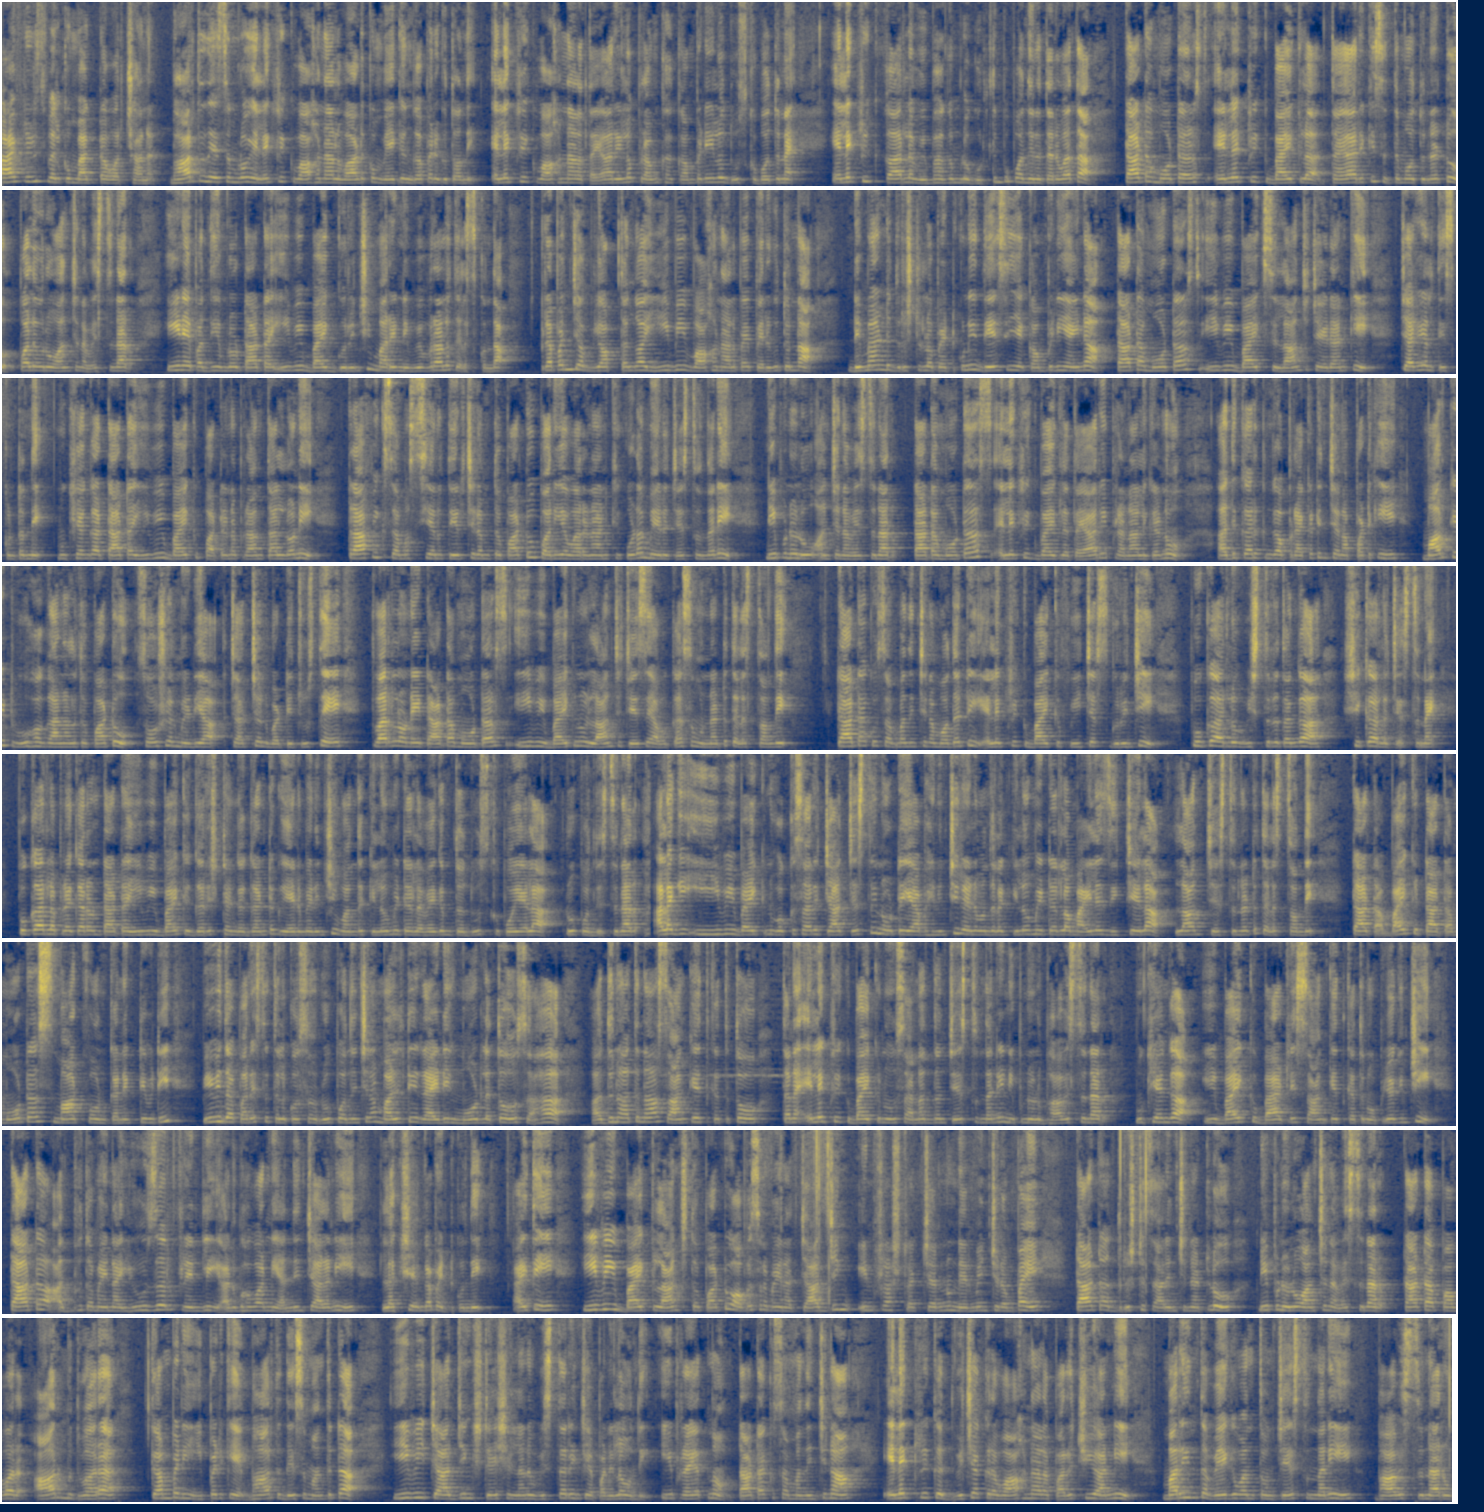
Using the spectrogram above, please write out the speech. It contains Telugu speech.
Hi friends welcome back to our channel. భారతదేశంలో ఎలక్ట్రిక్ వాహనాల వాడకం వేగంగా పెరుగుతోంది. ఎలక్ట్రిక్ వాహనాల తయారీలో ప్రముఖ కంపెనీలు దూసుకుపోతున్నాయి. ఎలక్ట్రిక్ కార్ల విభాగంలో గుర్తింపు పొందిన తర్వాత టాటా మోటార్స్ ఎలక్ట్రిక్ బైక్ల తయారీకి సిద్ధమవుతున్నట్టు పలువురు అంచనా వేస్తున్నారు. ఈ నేపథ్యంలో టాటా ఈవీ బైక్ గురించి మరిన్ని వివరాలు తెలుసుకుందాం. ప్రపంచ వ్యాప్తంగా ఈవీ వాహనాలపై పెరుగుతున్న డిమాండ్ దృష్టిలో పెట్టుకుని దేశీయ కంపెనీ అయిన Tata Motors EV bikes launch చేయడానికి చర్యలు తీసుకుంటుంది. ముఖ్యంగా టాటా ఈవీ బైక్ పట్టణ ప్రాంతాల్లోని ట్రాఫిక్ సమస్యను తీర్చడంతో పాటు పర్యావరణానికి కూడా మేలు చేస్తుందని నిపుణులు అంచనా వేస్తున్నారు. టాటా మోటార్స్ ఎలక్ట్రిక్ బైక్ల తయారీ ప్రణాళికను అధికారికంగా ప్రకటించినప్పటికీ మార్కెట్ ఊహాగానాలతో పాటు సోషల్ మీడియా చర్చను బట్టి చూస్తే త్వరలోనే టాటా మోటార్స్ ఈవీ బైక్ను లాంచ్ చేసే అవకాశం ఉన్నట్టు తెలుస్తోంది. టాటాకు సంబంధించిన మొదటి ఎలక్ట్రిక్ బైక్ ఫీచర్స్ గురించి పుకార్లు విస్తృతంగా షికార్లు చేస్తున్నాయి. పుకార్ల ప్రకారం టాటా ఈవీ బైక్ గరిష్టంగా గంటకు ఎనభై నుంచి వంద కిలోమీటర్ల వేగంతో దూసుకుపోయేలా రూపొందిస్తున్నారు. అలాగే ఈ ఈవీ బైక్ను ఒక్కసారి ఛార్జ్ చేస్తే నూట యాభై నుంచి రెండు వందల కిలోమీటర్ల మైలేజ్ ఇచ్చేలా లాంచ్ చేస్తున్నట్టు తెలుస్తోంది. Tata bike Tata Motors smart phone connectivity వివిధ పరిస్థితుల కోసం రూపొందించిన మల్టీ రైడింగ్ మోడ్లతో సహా అధునాతన సాంకేతికతతో తన ఎలక్ట్రిక్ బైక్ను సన్నద్ధం చేస్తుందని నిపుణులు భావిస్తున్నారు. ముఖ్యంగా ఈ బైక్ బ్యాటరీ సాంకేతికతను ఉపయోగించి టాటా అద్భుతమైన యూజర్ ఫ్రెండ్లీ అనుభవాన్ని అందించాలని లక్ష్యంగా పెట్టుకుంది. అయితే ఈవీ బైక్ లాంచ్తో పాటు అవసరమైన ఛార్జింగ్ ఇన్ఫ్రాస్ట్రక్చర్ను నిర్మించడంపై టాటా దృష్టి సారించినట్లు నిపుణులు అంచనా వేస్తున్నారు. టాటా పవర్ ఆర్మ్ ద్వారా కంపెనీ ఇప్పటికే భారతదేశం అంతటా ఈవీ ఛార్జింగ్ స్టేషన్లను విస్తరించే పనిలో ఉంది. ఈ ప్రయత్నం టాటాకు సంబంధించిన ఎలక్ట్రిక్ ద్విచక్ర వాహనాల పరిచయాన్ని మరింత వేగవంతం చేస్తుందని భావిస్తున్నారు.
